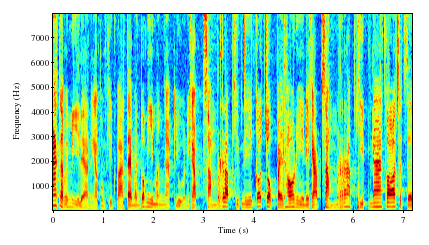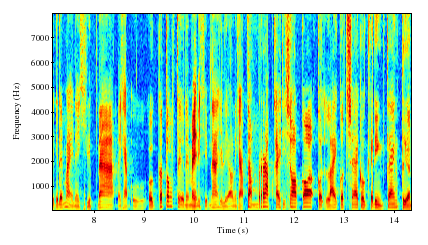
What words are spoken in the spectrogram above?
่าจะไม่มีแล้วนะครับผมคิดว่าแต่มันก็มีมังงะอยู่นะครับสำหรับคลิปนี้ก็จบไปเท่านี้นะครับสำหรับคลิปหน้าก็จะเจอกันได้ใหม่ในคลิปหน้านะครับโอ้เออก็ต้องเจอในใหม่ในคลิปหน้าอยู่แล้วนะครับสำหรับใครที่ชอบก็กดไลค์กดแชร์กดกระดิ่งแจ้งเตือน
